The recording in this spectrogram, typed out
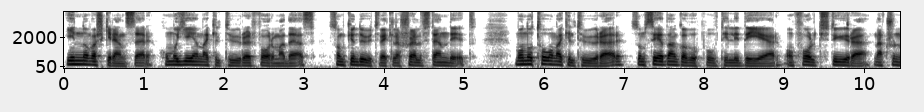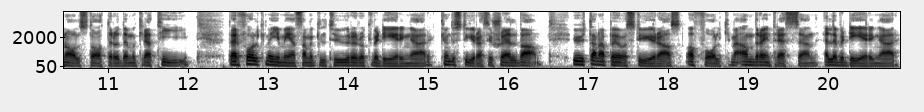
inom vars gränser homogena kulturer formades som kunde utvecklas självständigt. Monotona kulturer som sedan gav upphov till idéer om folkstyre, nationalstater och demokrati, där folk med gemensamma kulturer och värderingar kunde styra sig själva, utan att behöva styras av folk med andra intressen eller värderingar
